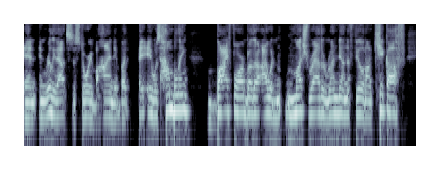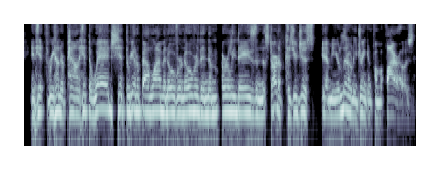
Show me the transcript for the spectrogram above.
And, and really that's the story behind it. But it, it was humbling by far, brother. I would much rather run down the field on kickoff and hit 300 pound, hit the wedge, hit 300 pound lineman over and over than the early days in the startup. Cause you're just, I mean, you're literally drinking from a fire hose.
